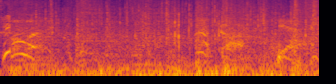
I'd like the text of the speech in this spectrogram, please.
Forward! Footmen!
